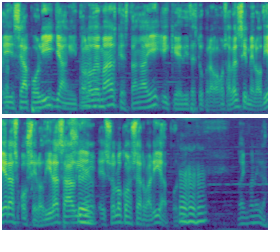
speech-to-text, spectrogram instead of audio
y se apolillan y todo lo demás que están ahí y que dices tú, pero vamos a ver, si me lo dieras o se lo dieras a alguien, Sí. eso lo conservaría. Pues Ujú, no, ujú, no hay manera.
